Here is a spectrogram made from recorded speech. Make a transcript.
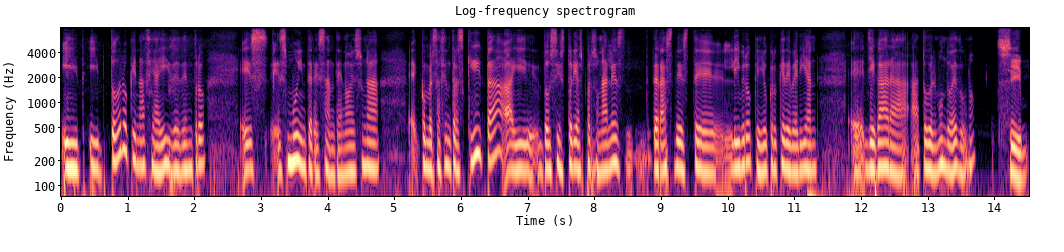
Y, y todo lo que nace ahí de dentro es, es muy interesante, ¿no? Es una eh, conversación transcrita, hay dos historias personales detrás de este libro que yo creo que deberían eh, llegar a, a todo el mundo, Edu, ¿no? Sí,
